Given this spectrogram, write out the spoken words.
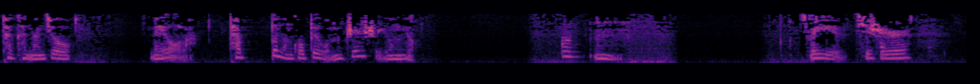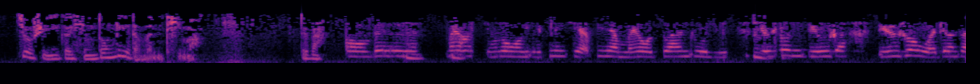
它可能就没有了，它不能够被我们真实拥有。嗯嗯，所以其实就是一个行动力的问题嘛，对吧？哦，对对对嗯，没有行动力，并且并且没有专注力。嗯有时候你比如说，比如说我正在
